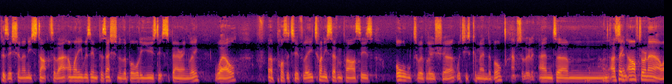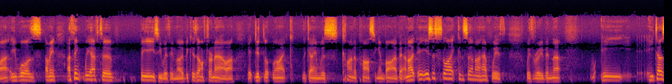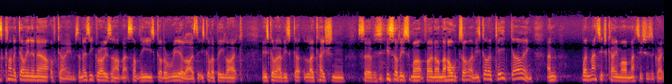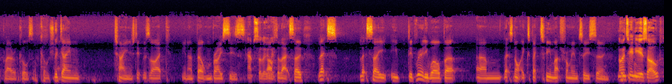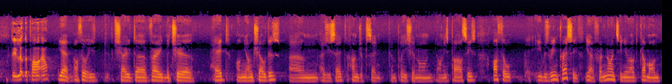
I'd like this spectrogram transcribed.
position, and he stuck to that. And when he was in possession of the ball, he used it sparingly, well, uh, positively. 27 passes, all to a blue shirt, which is commendable. Absolutely. And um, I think after an hour, he was. I mean, I think we have to be easy with him though, because after an hour, it did look like the game was kind of passing him by a bit. And I, it is a slight concern I have with with Ruben that he he does kind of go in and out of games, and as he grows up, that's something he's got to realise that he's got to be like. He's got to have his location services on his smartphone on the whole time. He's got to keep going. And when Matic came on, Matic is a great player, of course. Of course, the game changed. It was like you know belt and braces. Absolutely. After that, so let's let's say he did really well, but um, let's not expect too much from him too soon. 19 years old. Did he look the part, Al? Yeah, I thought he showed a very mature head on young shoulders. Um, as you said, 100% completion on, on his passes. I thought he was really impressive. You know, for a 19 year old, come on,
